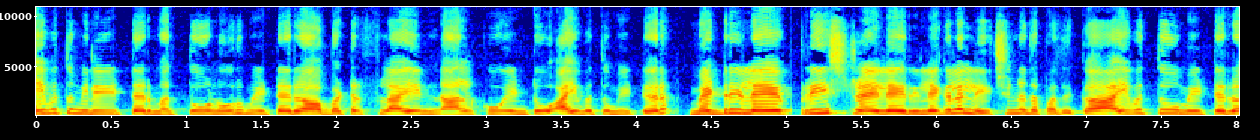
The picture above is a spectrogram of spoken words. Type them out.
ಐವತ್ತು ಮಿಲಿಮೀಟರ್ ಮತ್ತು ನೂರು ಮೀಟರ್ ಬಟರ್ಫ್ಲೈ ನಾಲ್ಕು ಇಂಟು ಐವತ್ತು ಮೀಟರ್ ಮೆಡ್ ರಿಲೇ, ಫ್ರೀ ಸ್ಟೈಲ್ ರಿಲೇಗಳಲ್ಲಿ ಚಿನ್ನದ ಪದಕ, ಐವತ್ತು ಮೀಟರ್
